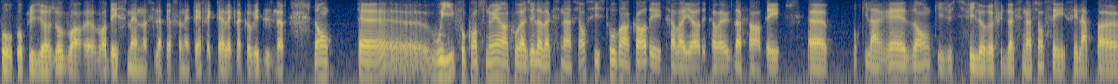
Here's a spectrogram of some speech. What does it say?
pour, pour plusieurs jours, voire, euh, voire des semaines si la personne est infectée avec la COVID-19. Donc, euh, oui, il faut continuer à encourager la vaccination. S'il se trouve encore des travailleurs, des travailleuses de la santé, euh, pour qui la raison qui justifie le refus de vaccination, c'est la peur,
